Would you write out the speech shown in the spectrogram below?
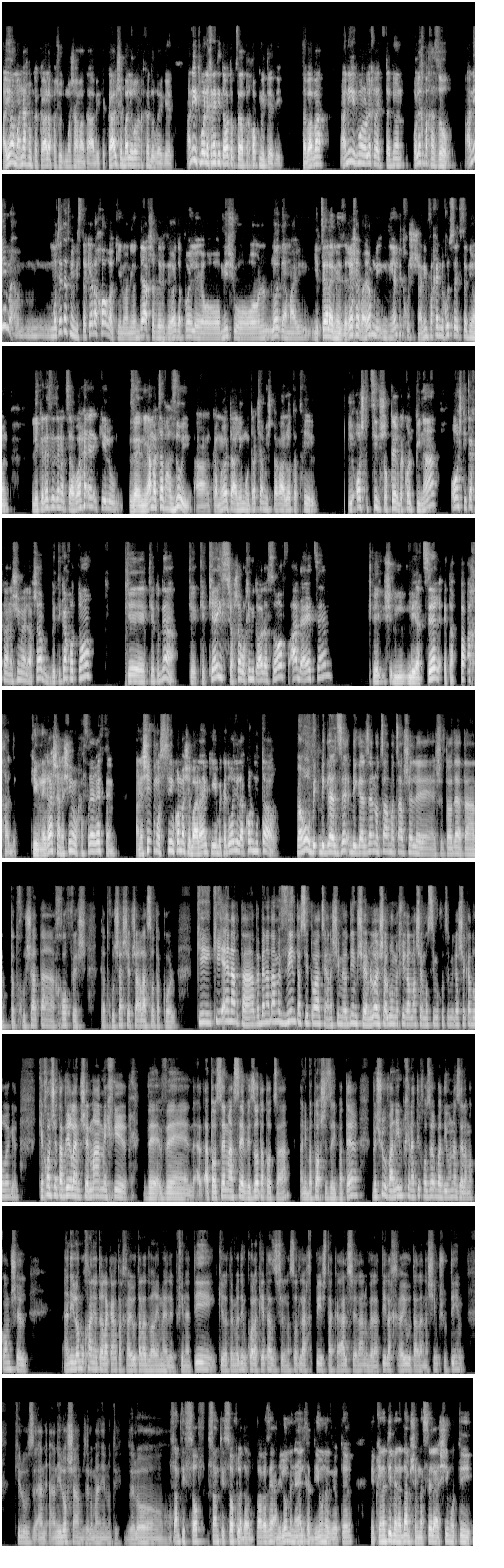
היום אנחנו כקהל הפשוט, כמו שאמרת אבי, כקהל שבא לראות כדורגל, אני אתמול החניתי את האוטו קצת רחוק מטדי, סבבה? אני אתמול הולך לאצטדיון, הולך בחזור, אני מוצא את עצמי מסתכל אחורה, כאילו, אני יודע עכשיו איזה אוהד הפועל או מישהו, או לא יודע מה, יצא עליי מאיזה רכב, היום נהיה לי תחושה שאני מפחד מחוץ לאצטדיון, להיכנס לזה מצב, וואלה, כאילו, זה נהיה מצב הזוי, כמויות האלימות, עד שהמשטרה לא תתחיל, או שתציב שוטר בכל פינה, או שתיקח את האנשים האלה עכשיו, ותיקח אותו, אתה יודע, כקייס שעכשיו הולכים איתו עד הסוף, עד העצם, לייצר את הפחד. כי נראה שאנשים הם חסרי רסן. אנשים עושים כל מה שבא להם, כי בכדורגל הכל מותר. ברור, בגלל זה, בגלל זה נוצר מצב של, של אתה יודע, את תחושת החופש, את התחושה שאפשר לעשות הכל. כי, כי אין הרתעה, ובן אדם מבין את הסיטואציה, אנשים יודעים שהם לא ישלמו מחיר על מה שהם עושים מחוץ למגרשי כדורגל. ככל שתבהיר להם שמה המחיר, ואתה עושה מעשה וזאת התוצאה, אני בטוח שזה ייפתר, ושוב, אני מבחינתי חוזר בדיון הזה למקום של אני לא מוכן יותר לקחת אחריות על הדברים האלה. מבחינתי, כאילו, אתם יודעים, כל הקטע הזה של לנסות להכפיש את הקהל שלנו ולהטיל אחריות על אנשים פשוטים, כאילו, זה, אני, אני לא שם, זה לא מעניין אותי, זה לא... שמתי סוף, שמתי סוף לדבר הזה, אני לא מנהל את הדיון הזה יותר. מבחינתי, בן אדם שמנסה להאשים אותי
